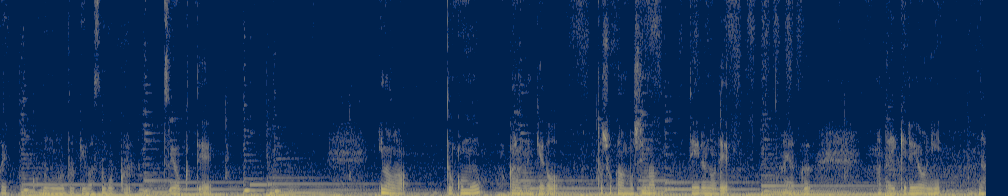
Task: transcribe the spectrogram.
はい、子供の時はすごく強くて今はどこもわからないけど図書館も閉まっているので早くまた行けるようになっ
